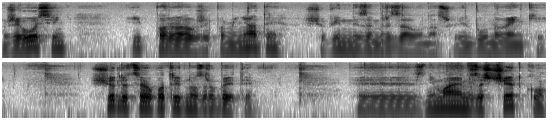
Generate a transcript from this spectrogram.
Вже осінь і пора вже поміняти, щоб він не замерзав у нас, щоб він був новенький. Що для цього потрібно зробити? Е, Знімаємо защитку.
